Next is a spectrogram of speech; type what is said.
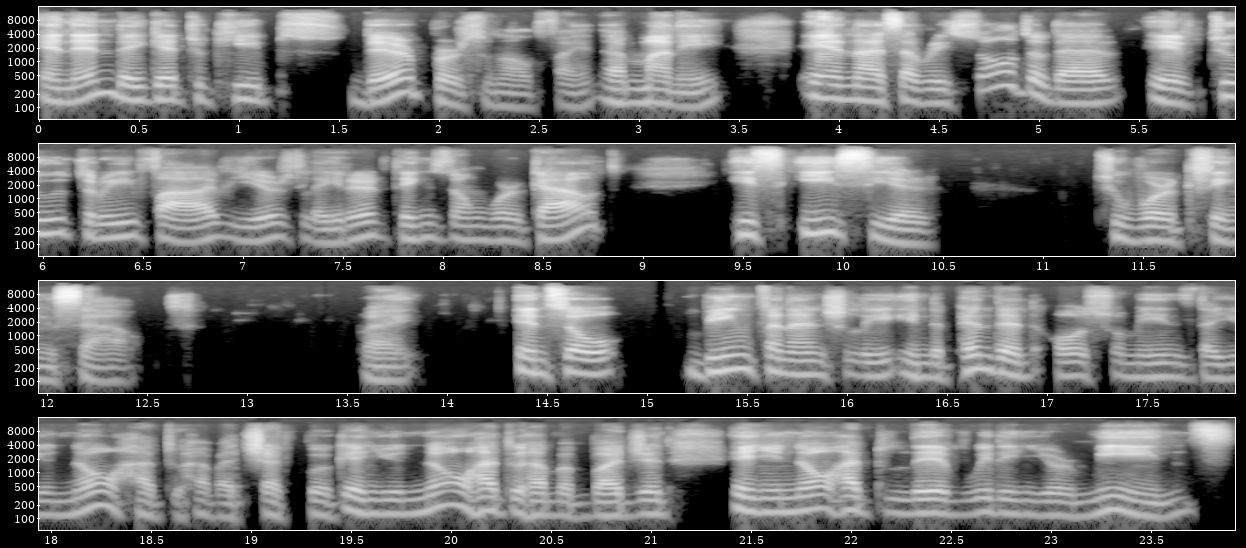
And then they get to keep their personal uh, money. And as a result of that, if two, three, five years later things don't work out, it's easier to work things out, right? And so being financially independent also means that you know how to have a checkbook and you know how to have a budget and you know how to live within your means.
